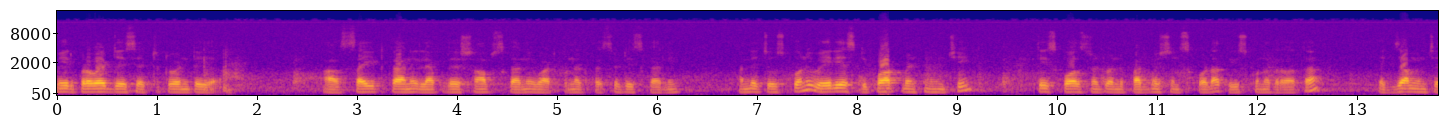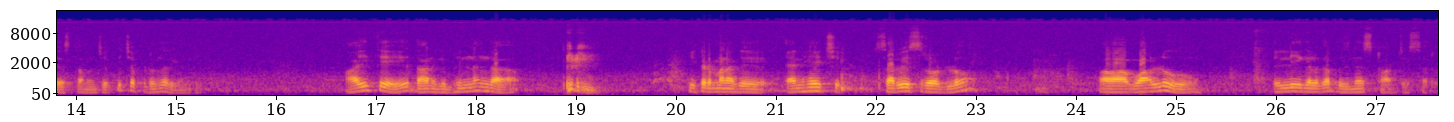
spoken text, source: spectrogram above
మీరు ప్రొవైడ్ చేసేటటువంటి ఆ సైట్ కానీ లేకపోతే షాప్స్ కానీ వాటికి ఉన్న ఫెసిలిటీస్ కానీ అన్నీ చూసుకొని వేరియస్ డిపార్ట్మెంట్ నుంచి తీసుకోవాల్సినటువంటి పర్మిషన్స్ కూడా తీసుకున్న తర్వాత ఎగ్జామిన్ చేస్తామని చెప్పి చెప్పడం జరిగింది. అయితే దానికి భిన్నంగా ఇక్కడ మనకి ఎన్హెచ్ సర్వీస్ రోడ్లో వాళ్ళు ఇల్లీగల్గా బిజినెస్ స్టార్ట్ చేశారు.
